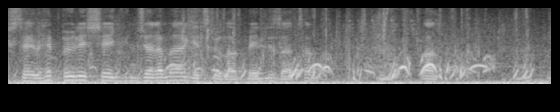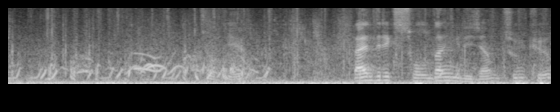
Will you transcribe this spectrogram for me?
İşte hep böyle şey güncellemeler getiriyorlar belli zaten. Lan. Çok iyi. Ben direkt soldan gideceğim çünkü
